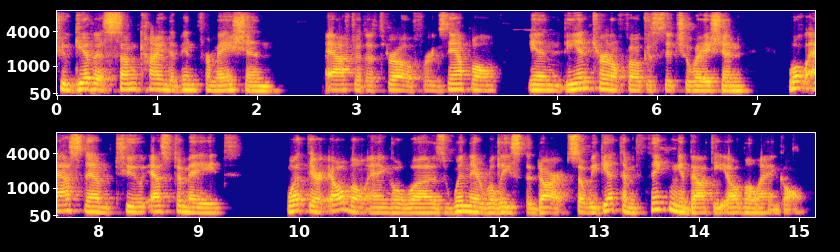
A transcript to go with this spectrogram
to give us some kind of information after the throw. For example, in the internal focus situation, we'll ask them to estimate what their elbow angle was when they released the dart. So we get them thinking about the elbow angle.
